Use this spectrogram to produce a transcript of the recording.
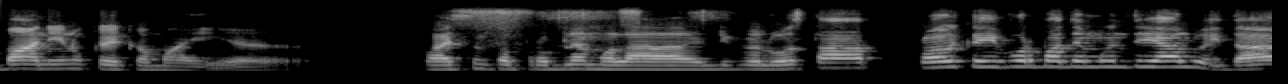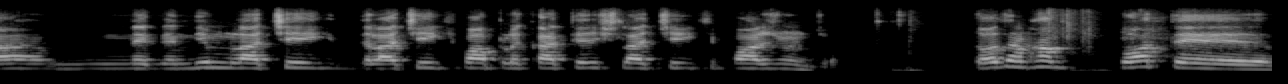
banii nu cred că mai, uh, mai sunt o problemă la nivelul ăsta. Probabil că e vorba de mândria lui, da? Ne gândim la ce, de la ce echipă a plecat el și la ce echipă ajunge. Tottenham, toate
